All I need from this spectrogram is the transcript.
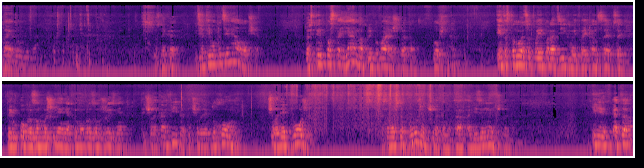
до этого? Возникает. Где ты его потерял вообще? То есть ты постоянно пребываешь в этом, в общем-то. И это становится твоей парадигмой, твоей концепцией, твоим образом мышления, твоим образом жизни. Ты человек-амфибия, ты человек духовный, человек Божий. Ты становишься Божьим человеком, а, а не земным человеком. И это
